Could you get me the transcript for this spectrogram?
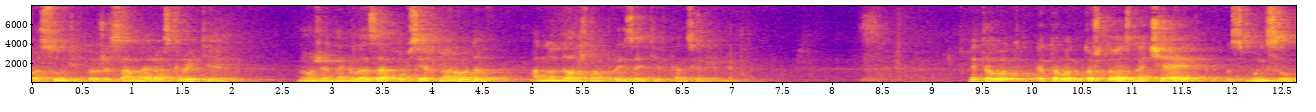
по сути то же самое раскрытие, но уже на глазах у всех народов оно должно произойти в конце времен. Это вот, это вот то, что означает как бы, смысл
